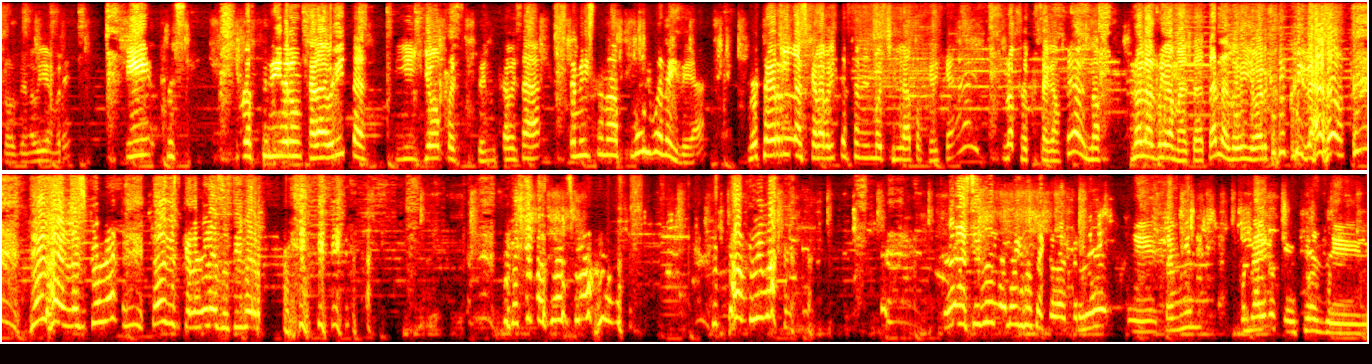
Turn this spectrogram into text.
2 de noviembre, y pues nos pidieron calaveritas. Y yo, pues, en mi cabeza, se me hizo una muy buena idea meter las calaveritas en mi mochila porque dije, ay, no creo que se hagan feas, no, no las voy a maltratar, las voy a llevar con cuidado. Llego a la escuela, todas mis calaveras así ver. ¿Pero qué pasó? ¡Está viva! La segunda anécdota que me acordé, eh, también con algo que decías de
